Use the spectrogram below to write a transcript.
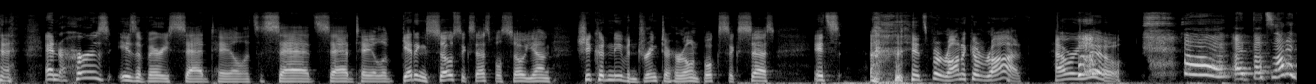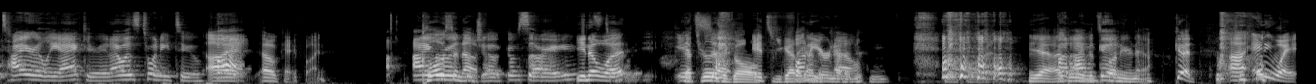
and hers is a very sad tale. It's a sad, sad tale of getting so successful so young she couldn't even drink to her own book's success. It's it's Veronica Roth. How are you? Uh, that's not entirely accurate. I was 22, but I okay, fine. I close ruined enough. the joke. I'm sorry. You know It's what? terrible. It's, That's really uh, the goal. It's you gotta funnier now. undercut it go it. Yeah, I But believe I'm it's good. funnier now. Good. Uh, anyway,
